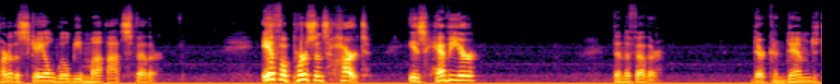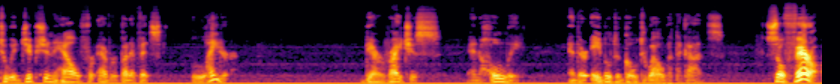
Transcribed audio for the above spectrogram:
part of the scale will be Ma'at's feather. If a person's heart is heavier than the feather, they're condemned to Egyptian hell forever. But if it's lighter, they're righteous and holy, and they're able to go dwell with the gods. So, Pharaoh,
